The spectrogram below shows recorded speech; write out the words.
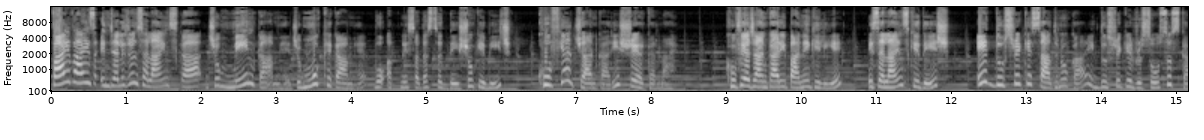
फाइव आईज इंटेलिजेंस अलायंस का जो मेन काम है, जो मुख्य काम है, वो अपने सदस्य देशों के बीच खुफिया जानकारी शेयर करना है। खुफिया जानकारी पाने के लिए इस अलायंस के देश एक दूसरे के साधनों का, एक दूसरे के रिसोर्सेस का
